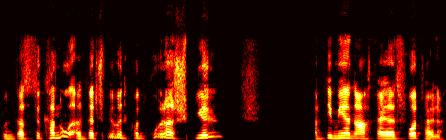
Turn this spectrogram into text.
unterste Kanone. Also, das Spiel mit Controller spielen hat die mehr Nachteile als Vorteile.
